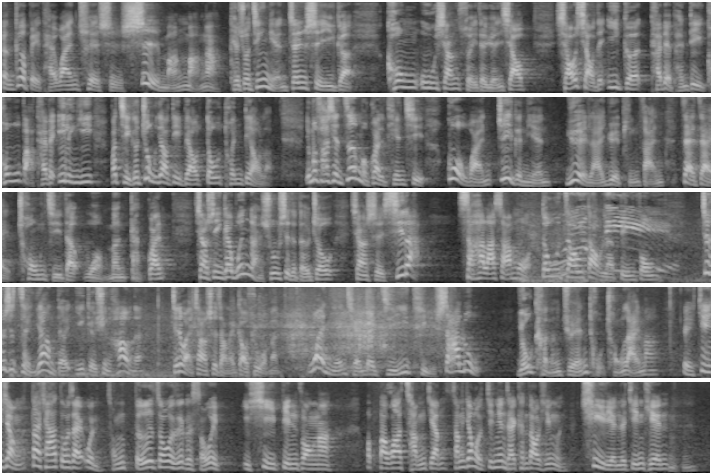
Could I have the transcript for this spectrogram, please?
整个北台湾却是事茫茫啊，可以说今年真是一个空屋相随的元宵。小小的一个台北盆地，空屋把台北一零一把几个重要地标都吞掉了。有没有发现这么怪的天气？过完这个年越来越频繁，再在冲击的我们感官，像是应该温暖舒适的德州，像是希腊、撒哈拉沙漠都遭到了冰封。这个是怎样的一个讯号呢？今天晚上，社长来告诉我们，万年前的集体杀戮有可能卷土重来吗？对，现象大家都在问，从德州的这个所谓一系冰封啊，包括长江，长江我今天才看到新闻，去年的今天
